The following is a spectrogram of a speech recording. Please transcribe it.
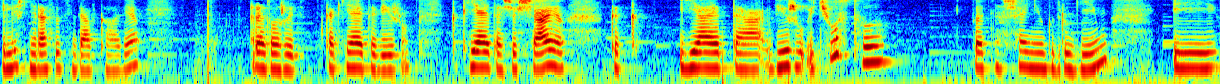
и лишний раз у себя в голове разложить, как я это вижу, как я это ощущаю, как я это вижу и чувствую по отношению к другим и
